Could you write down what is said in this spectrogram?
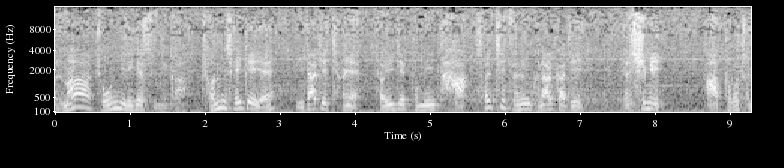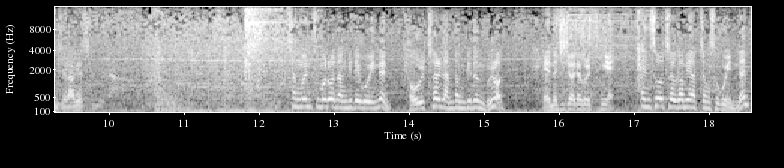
얼마나 좋은 일이겠습니까? 전 세계의 미닫이 창에 저희 제품이 다 설치되는 그날까지 열심히 앞으로 전진하겠습니다. 창문 틈으로 낭비되고 있는 겨울철 난방비는 물론 에너지 절약을 통해 탄소 저감에 앞장서고 있는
